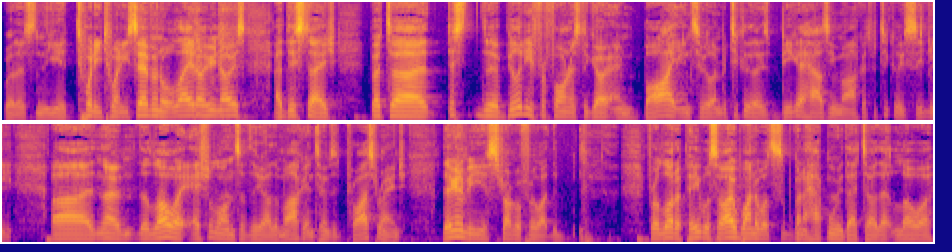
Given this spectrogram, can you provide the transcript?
whether it's in the year 2027 or later, who knows at this stage. But uh, this, the ability for foreigners to go and buy into, and particularly those bigger housing markets, particularly Sydney, uh, no, the lower echelons of the other market in terms of price range, they're going to be a struggle for like the for a lot of people. So I wonder what's going to happen with that uh, that lower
